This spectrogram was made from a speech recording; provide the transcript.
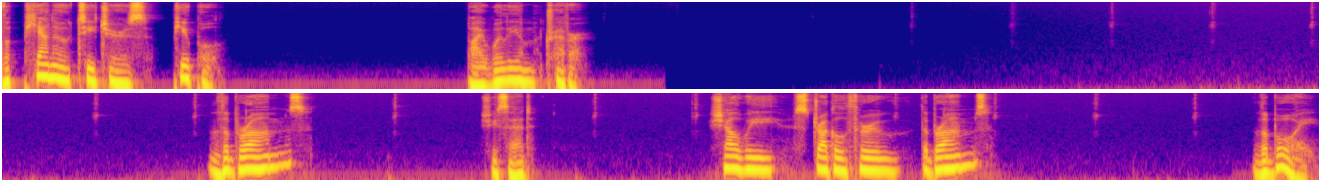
The Piano Teacher's Pupil by William Trevor. The Brahms? she said. Shall we struggle through the Brahms? The boy,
